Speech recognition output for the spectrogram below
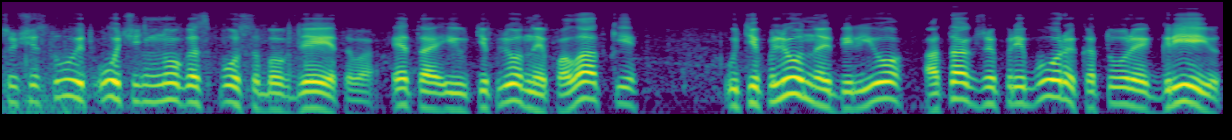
Существует очень много способов для этого. Это и утепленные палатки, утепленное белье, а также приборы, которые греют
